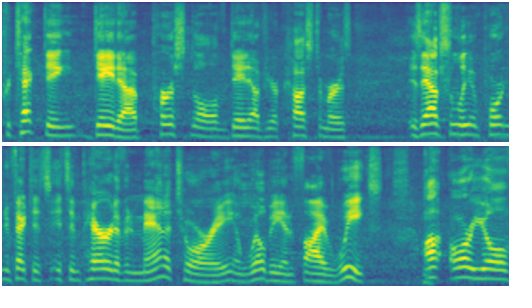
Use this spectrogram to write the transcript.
protecting data, personal data of your customers, is absolutely important. In fact, it's, it's imperative and mandatory, and will be in five weeks, uh, or you'll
